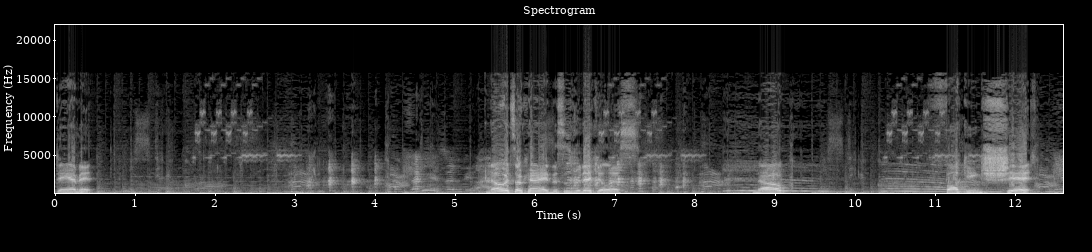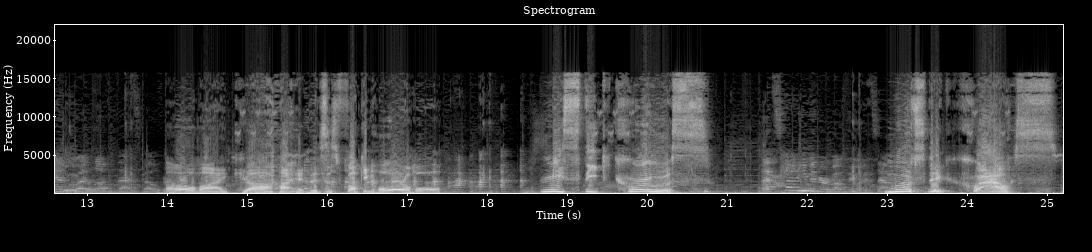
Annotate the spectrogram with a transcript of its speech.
Damn it. It shouldn't be laughing. No, it's okay. This is ridiculous. Nope. Fucking shit. Oh my god. This is fucking horrible. Mystic Cruz. That's not even remotely what it sounds like. Mystic Kraus.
